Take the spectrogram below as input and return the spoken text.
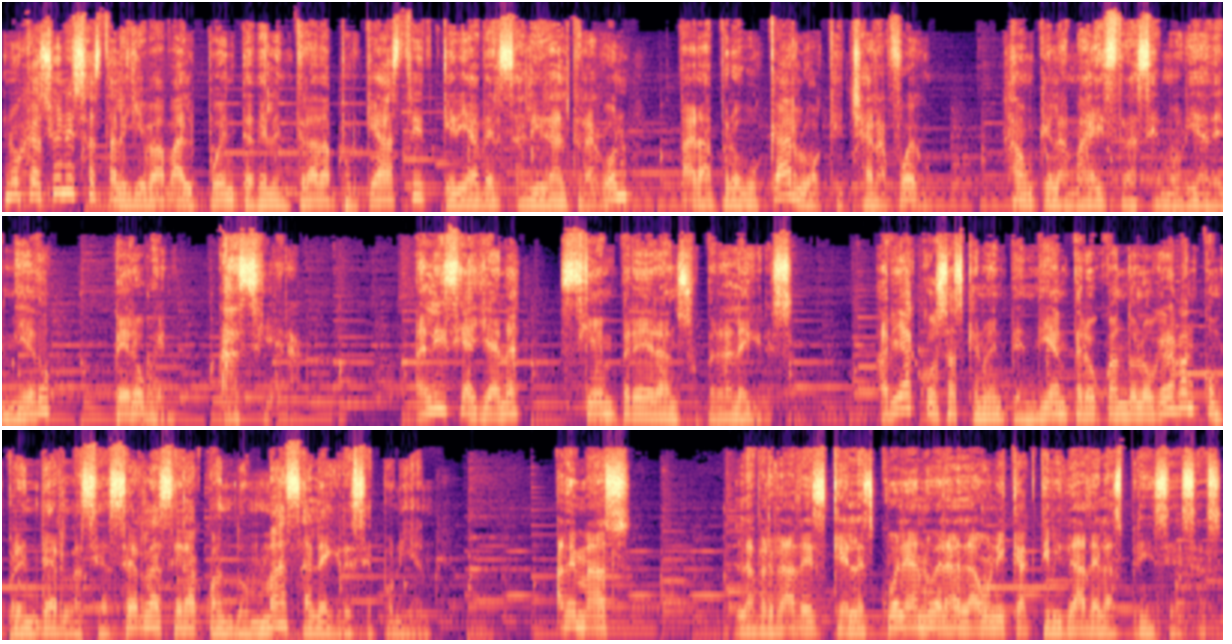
En ocasiones hasta le llevaba al puente de la entrada porque Astrid quería ver salir al dragón para provocarlo a que echara fuego aunque la maestra se moría de miedo, pero bueno, así era. Alicia y Ana siempre eran súper alegres. Había cosas que no entendían, pero cuando lograban comprenderlas y hacerlas era cuando más alegres se ponían. Además, la verdad es que la escuela no era la única actividad de las princesas.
